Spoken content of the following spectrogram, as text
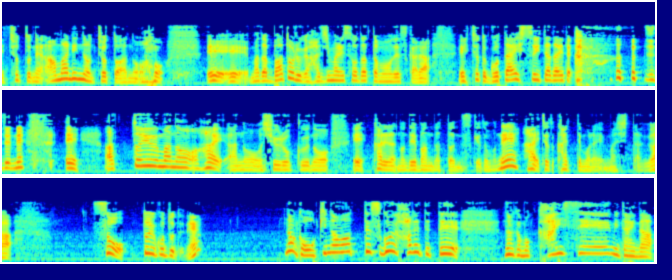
ー、ちょっとね、あまりのちょっとあの、えー、えー、まだバトルが始まりそうだったものですから、えー、ちょっとご退出いただいた感じでね、えー、あっという間の、はい、あの、収録の、えー、彼らの出番だったんですけどもね、はい、ちょっと帰ってもらいましたが、そう。ということでね。なんか沖縄ってすごい晴れてて、なんかもう快晴みたいな、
